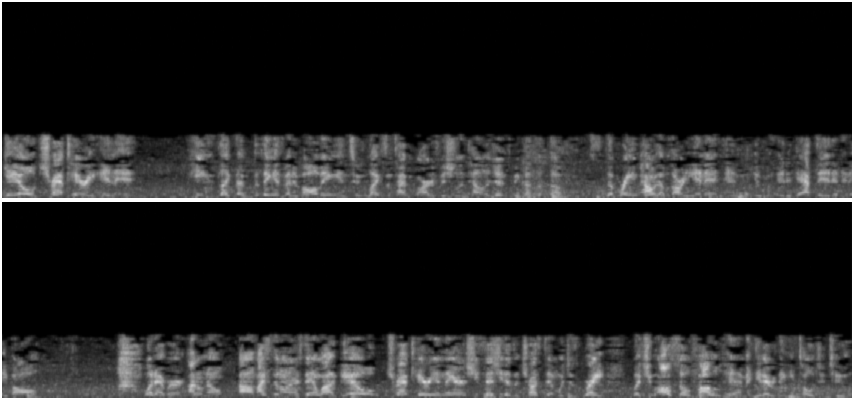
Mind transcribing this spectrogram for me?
Gaal trapped Hari in it, he like the the thing has been evolving into like some type of artificial intelligence because of the the brain power that was already in it, and it it adapted and it evolved whatever. I don't know. Um, I still don't understand why Gaal trapped Hari in there. She says she doesn't trust him, which is great, but you also followed him and did everything he told you to.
